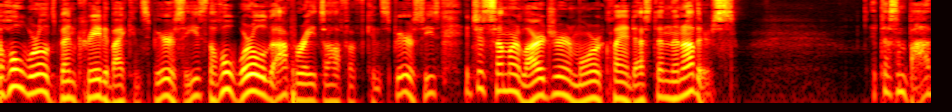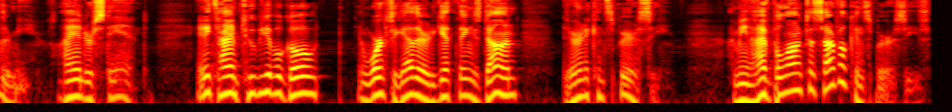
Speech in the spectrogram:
The whole world's been created by conspiracies. The whole world operates off of conspiracies. It's just some are larger and more clandestine than others. It doesn't bother me. I understand. Anytime two people go and work together to get things done, they're in a conspiracy. I mean, I've belonged to several conspiracies.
